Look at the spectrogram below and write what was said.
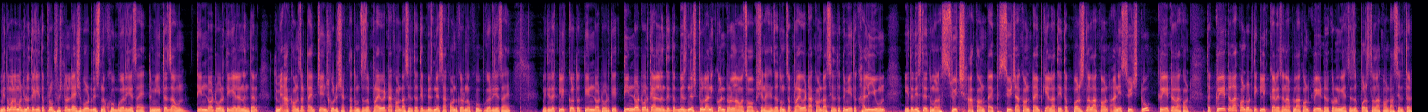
मी तुम्हाला म्हटलं होतं की इथं प्रोफेशनल डॅशबोर्ड दिसणं खूप गरजेचं आहे. तुम्ही इथं जाऊन तीन डॉटवरती गेल्यानंतर तुम्ही अकाउंटचा टाईप चेंज करू शकता. तुमचं जर प्रायव्हेट अकाउंट असेल तर ते बिझनेस अकाउंट करणं खूप गरजेचं आहे. मी तिथं क्लिक करतो तीन डॉटवरती तीन डॉटवरती आल्यानंतर इथं बिझनेस टूल आणि कंट्रोल नावाचा ऑप्शन आहे. जर तुमचं प्रायव्हेट अकाउंट असेल तर तुम्ही इथं खाली येऊन इथं दिसतंय तुम्हाला switch account type switch account type केला तर इथं पर्सनल अकाउंट आणि स्विच टू क्रिएटर अकाउंट तर क्रिएटर अकाउंटवरती क्लिक करायचं आणि आपलं अकाउंट क्रिएटर करून घ्यायचं. जर पर्सनल अकाउंट असेल तर.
